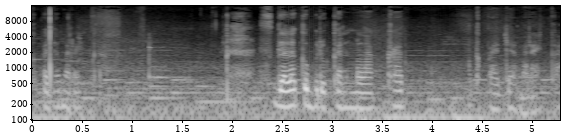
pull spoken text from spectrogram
kepada mereka. Segala keburukan melekat kepada mereka.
